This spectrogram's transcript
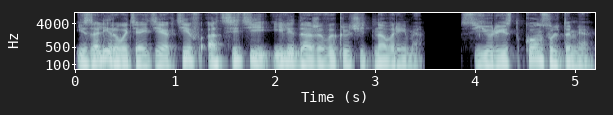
изолировать IT-актив от сети или даже выключить на время. С юрист-консультами,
